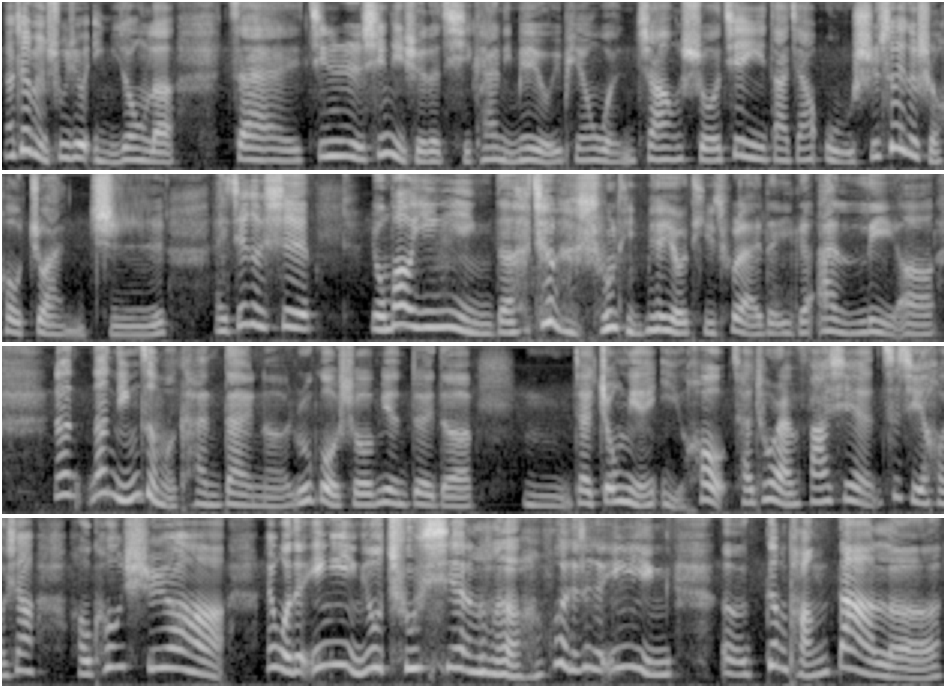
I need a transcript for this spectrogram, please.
那这本书就引用了在今日心理学的期刊里面有一篇文章，说建议大家五十岁的时候转职。哎，这个是。拥抱阴影的这本书里面有提出来的一个案例啊，那那您怎么看待呢？如果说面对的，嗯，在中年以后才突然发现自己好像好空虚啊，哎，我的阴影又出现了，或者这个阴影呃更庞大了，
